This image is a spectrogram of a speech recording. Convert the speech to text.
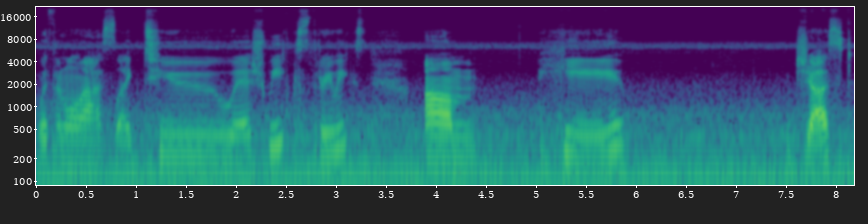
within the last like two ish weeks, three weeks. Um, he just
